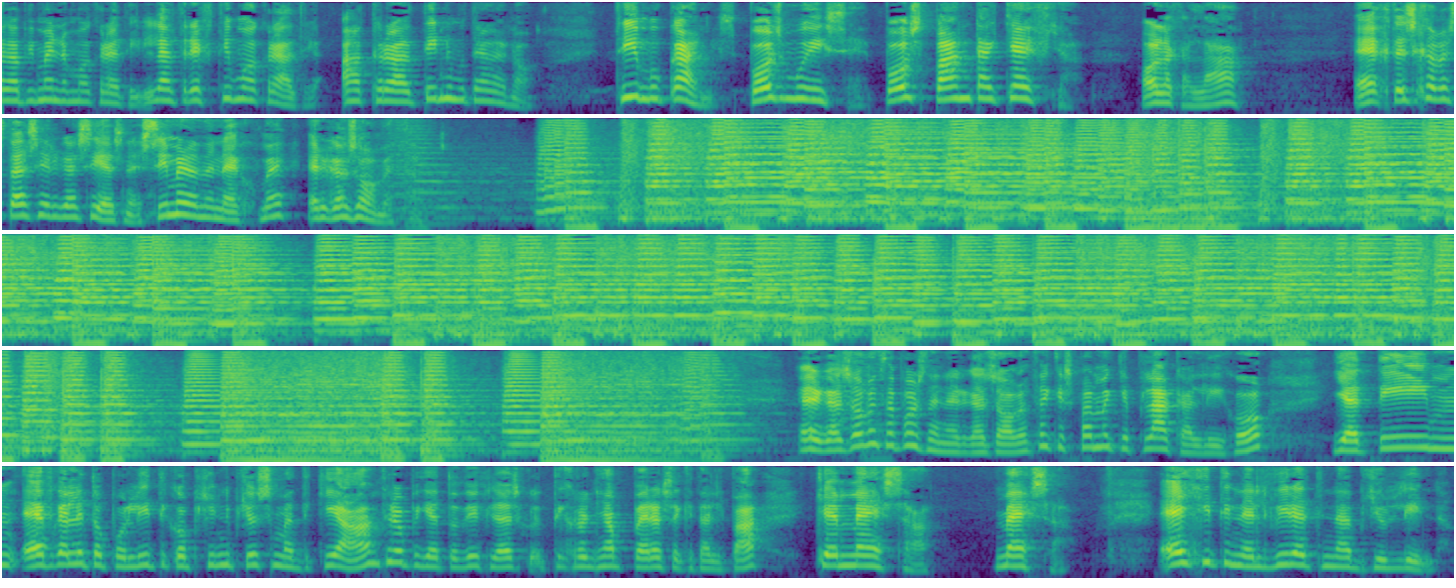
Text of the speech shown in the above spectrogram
Πολύ αγαπημένη μου ακροατή, λατρευτή μου ακροάτρια, ακροατίνη μου τραγανό. Τι μου κάνεις, πώς μου είσαι, πώς πάνε τα κέφια. Όλα καλά. Ε, χτες είχαμε στάση εργασίας, ναι, σήμερα δεν έχουμε, εργαζόμεθα. Εργαζόμεθα πώς δεν εργαζόμεθα και σπάμε και πλάκα λίγο γιατί έβγαλε το πολίτικο ποιοι είναι οι πιο σημαντικοί άνθρωποι για το 2000, τη χρονιά που πέρασε κτλ. Και, και μέσα, μέσα, έχει την Ελβίρα την Αμπιουλίνα.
